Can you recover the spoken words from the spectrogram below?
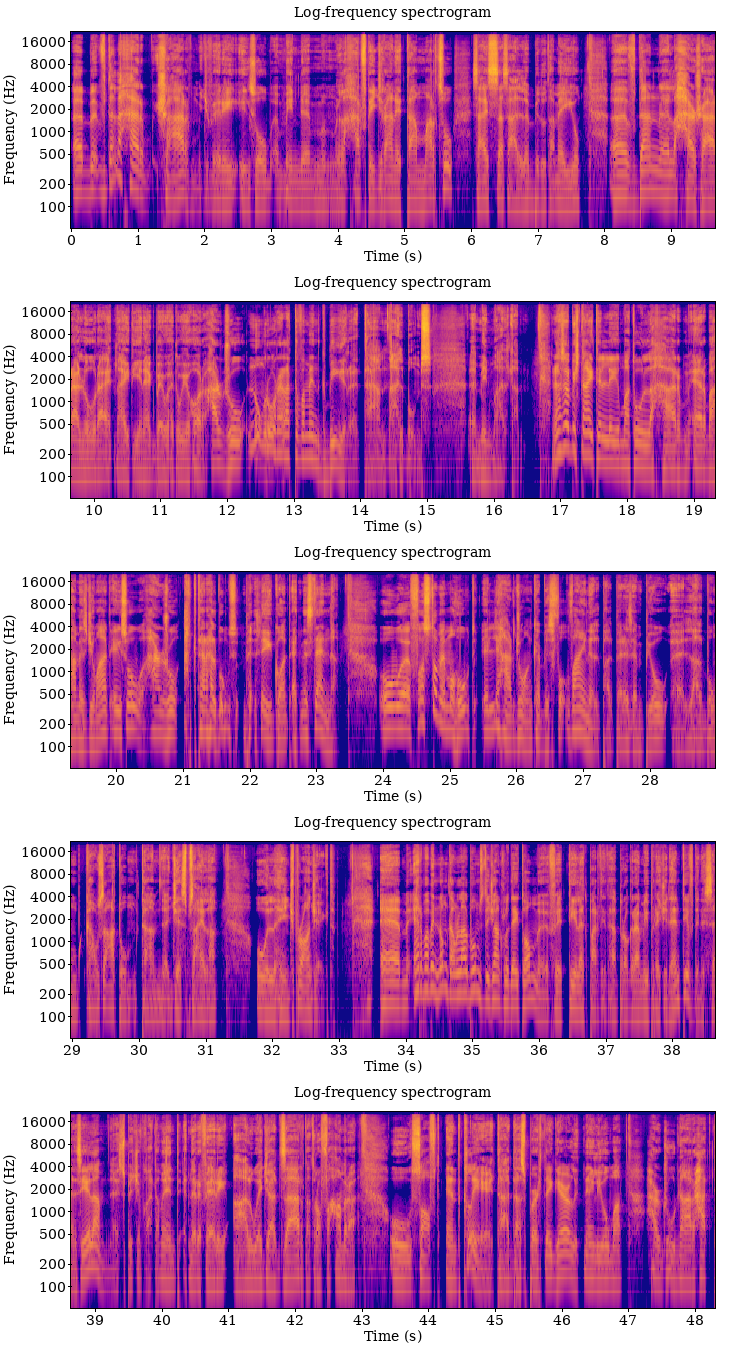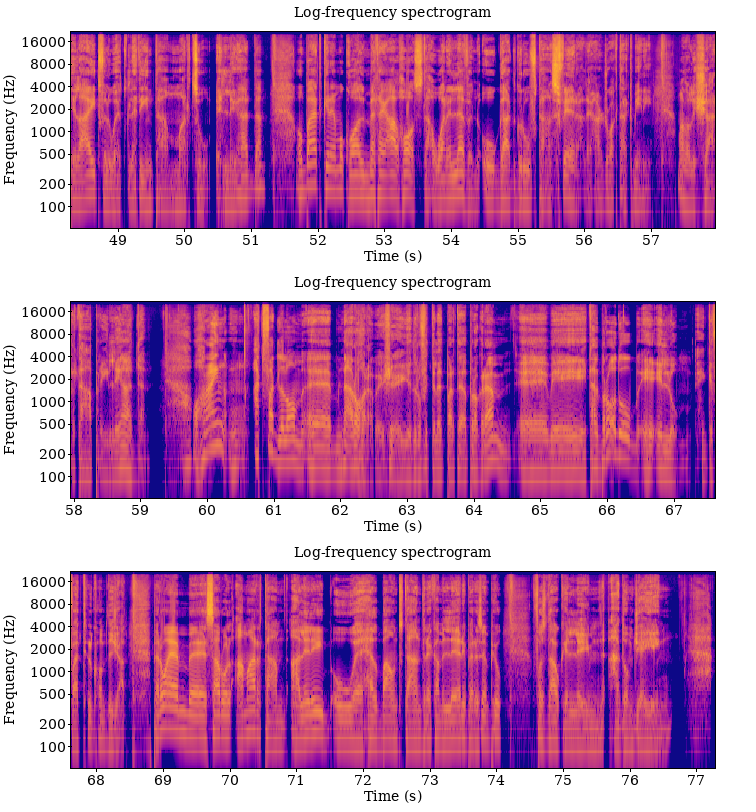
Eh, f'dan l-aħħar xahar, ġifieri jisu minn mm, l-aħħar ftejġranet ta' Marzu sa issa sal-bidu ta' Mejju, eh, f'dan l-aħħar xahar allura qed ngħid jien hekk bej wieħed u ieħor ħarġu numru relattivament kbir ta' albums. eh, minn Malta. Nasal biex najt li matul l-ħar 4-5 ġumat jisu ħarġu aktar albums li kont qed nistenna. U eh, fostom hemm uħud li ħarġu anke biss fuq vinyl pal pereżempju eh, l-album Kawsatum ta' Jess Psyla u l-Hinge Project. Erba minnhom dawn l-albums diġa nkludejthom fit-tielet parti tal-programmi preċedenti f'din is-sensiela, speċifikatament qed nirreferi għal weġa żgħar ta' troffa ħamra u Soft and Clear ta' Das Birthday Girl, it-tnejn li huma ħarġu nar ħatti lajt fil-31 ta' Marzu illi għadda. U bad kien hemm ukoll meta jgħal ħoss ta' 111 u God Groove ta' Sfera li ħarġu aktar kmini matul ix-xahar ta' April li għadda. Oħrajn għad fadlilhom eh, nar oħra biex eh, jidru fit-tielet parti tal-programm eh, tal-brodu illum kif għattilkom diġà. Però hemm saru l-qamar ta' Alili u Hellbound ta' Andre Camilleri pereżempju fost dawk illi għadhom ġejjin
